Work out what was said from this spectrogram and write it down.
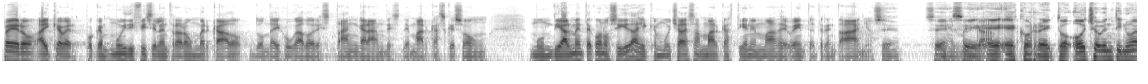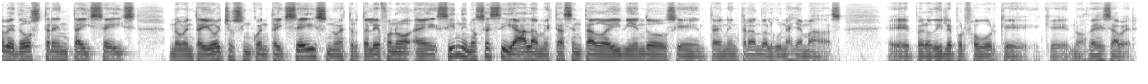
pero hay que ver, porque es muy difícil entrar a un mercado donde hay jugadores tan grandes de marcas que son mundialmente conocidas y que muchas de esas marcas tienen más de 20, 30 años. Sí, sí, sí, es correcto. 829-236-9856, nuestro teléfono. Eh, Cindy, no sé si Alan está sentado ahí viendo si están entrando algunas llamadas, Eh, pero dile por favor que, que nos deje saber.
